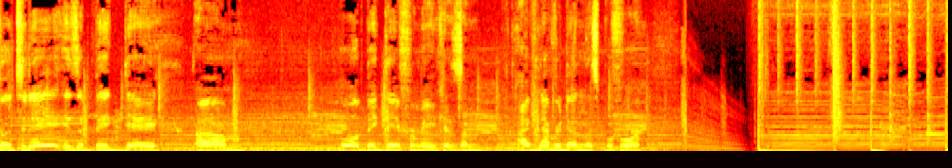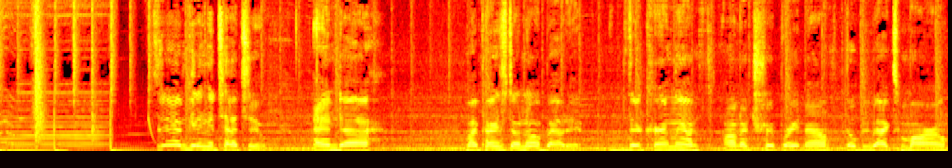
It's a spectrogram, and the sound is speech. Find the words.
So today is a big day. Um, well, a big day for me because I'm I've never done this before. Today I'm getting a tattoo, and uh, my parents don't know about it. They're currently on on a trip right now. They'll be back tomorrow,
